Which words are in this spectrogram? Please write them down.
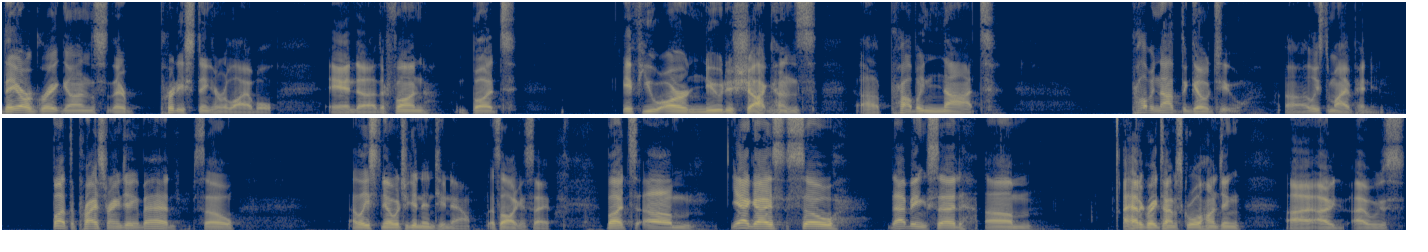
they are great guns. They're pretty stinking reliable, and uh, they're fun. But if you are new to shotguns, uh, probably not, probably not the go-to, uh, at least in my opinion. But the price range ain't bad, so at least you know what you're getting into now. That's all I can say. But um, yeah, guys. So that being said, um, I had a great time squirrel hunting. Uh, I I was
